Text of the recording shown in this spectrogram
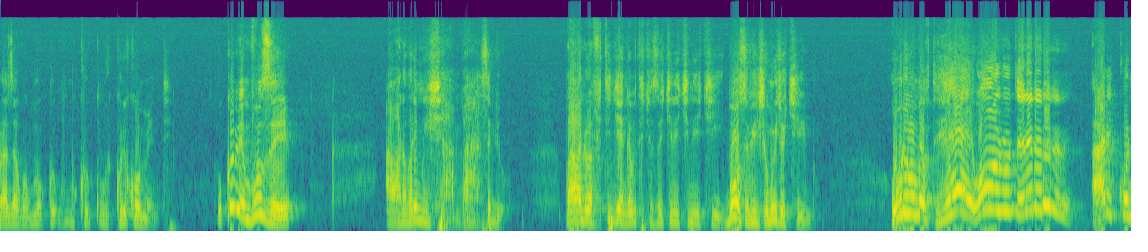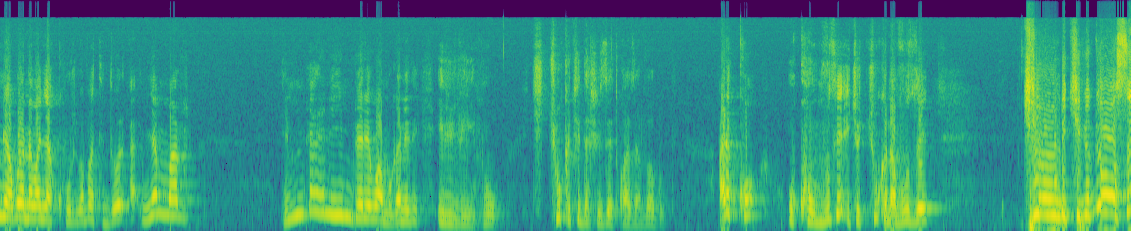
uraza ku- ku- ku- ku- kuri komenti uko bimvuze abantu bari mu ishyamba sibyo? Babandi bafite ingengabitekerezo iki n'iki n'iki bose bihishe muri icyo kintu. Ubu urimo bafite hey wowe uderererere ariko ntihahura n'abanyakuri baba bati dore nyamara imbere n'imbere wa mugani ibi bintu iki cyuka kidashize twazavuga gute? Ariko uko mvuze icyo cyuka navuze kirundi kibyo byose.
